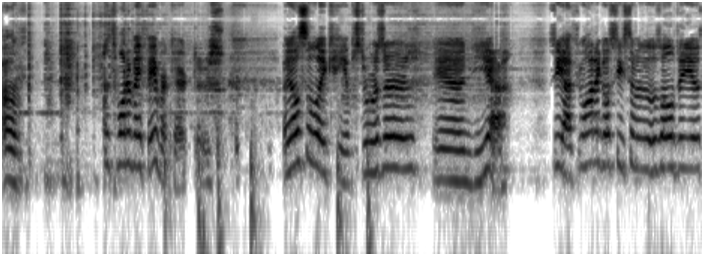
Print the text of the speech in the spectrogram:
um, it's one of my favorite characters. I also like Hamster Wizard, and yeah. So yeah, if you want to go see some of those old videos,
